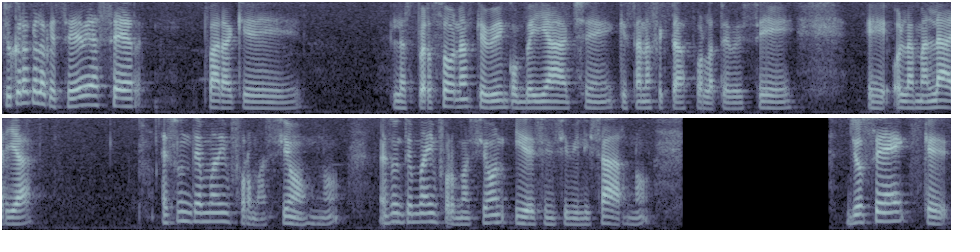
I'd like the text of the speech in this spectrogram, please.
Yo creo que lo que se debe hacer para que las personas que viven con VIH, que están afectadas por la TBC eh, o la malaria, es un tema de información, ¿no? Es un tema de información y de sensibilizar, ¿no? Yo sé que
